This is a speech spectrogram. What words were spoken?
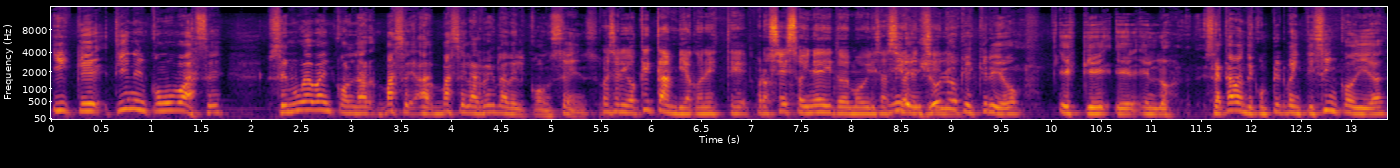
y que tienen como base se muevan con la base, base la regla del consenso. Por eso digo, ¿qué cambia con este proceso inédito de movilización en Yo lo que creo es que eh, en los, se acaban de cumplir 25 días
